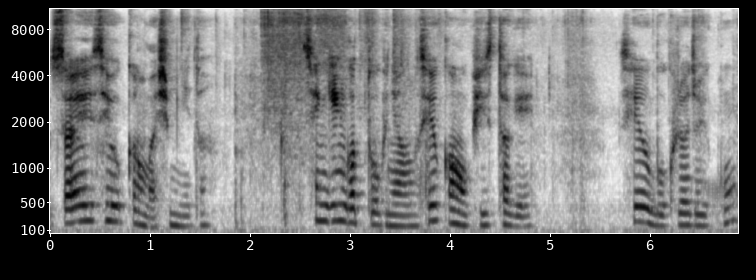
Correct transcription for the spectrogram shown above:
쌀 새우깡 맛입니다. 생긴 것도 그냥 새우깡하고 비슷하게 새우 뭐 그려져 있고.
